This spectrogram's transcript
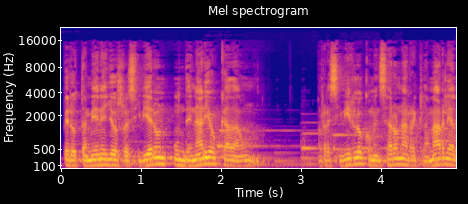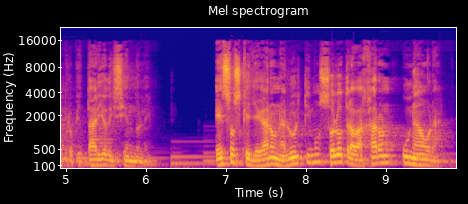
pero también ellos recibieron un denario cada uno. Al recibirlo comenzaron a reclamarle al propietario diciéndole, Esos que llegaron al último solo trabajaron una hora,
